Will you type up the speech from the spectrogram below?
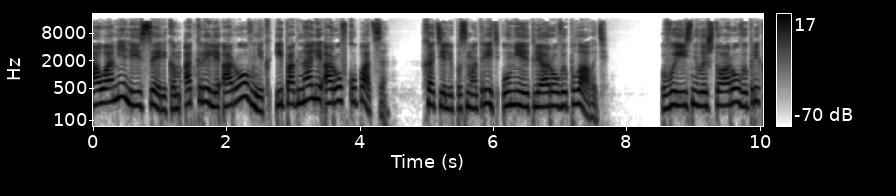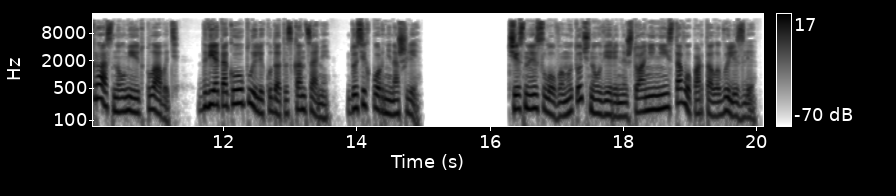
а у Амелии с Эриком открыли оровник и погнали оров купаться. Хотели посмотреть, умеют ли оровы плавать. Выяснилось, что оровы прекрасно умеют плавать. Две так и уплыли куда-то с концами. До сих пор не нашли. Честное слово, мы точно уверены, что они не из того портала вылезли, —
